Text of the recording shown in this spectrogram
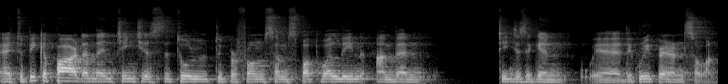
uh, to pick apart and then changes the tool to perform some spot welding and then changes again uh, the gripper and so on.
